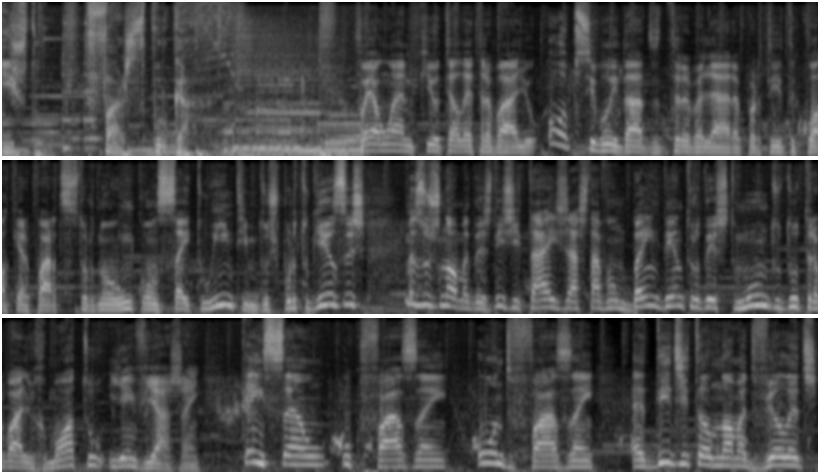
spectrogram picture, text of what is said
Isto faz-se por cá. Foi há um ano que o teletrabalho, ou a possibilidade de trabalhar a partir de qualquer parte, se tornou um conceito íntimo dos portugueses, mas os nómadas digitais já estavam bem dentro deste mundo do trabalho remoto e em viagem. Quem são, o que fazem, onde fazem. A Digital Nomad Village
